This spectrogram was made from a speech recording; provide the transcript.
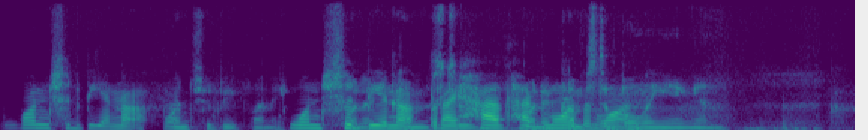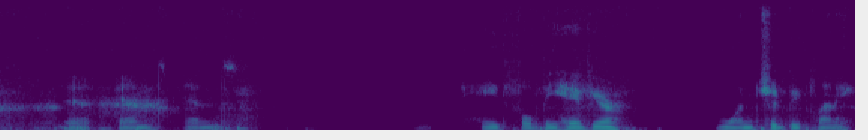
one should be enough. One should be plenty. One should when be enough, but I have had more than one. when it comes to one. bullying and and and, and hateful behavior. One should be plenty.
